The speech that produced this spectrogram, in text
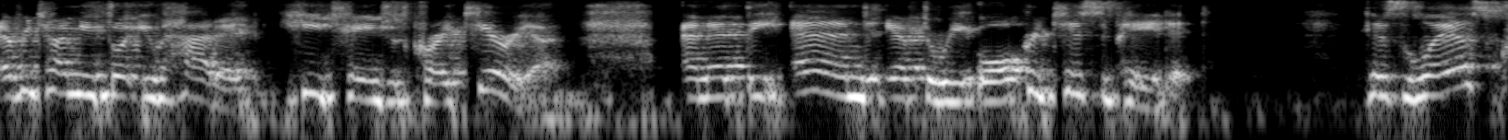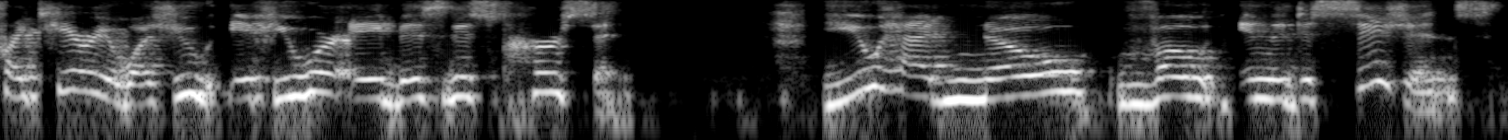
Every time you thought you had it, he changed the criteria. And at the end, after we all participated, his last criteria was you if you were a business person you had no vote in the decisions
